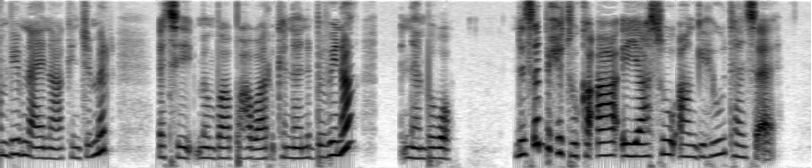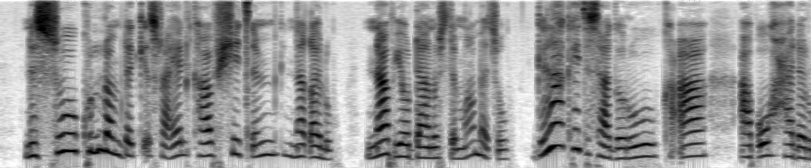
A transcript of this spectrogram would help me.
ኣንቢብና ኢና ክንጅምር እቲ ምንባብ ብሓባር ክነንብብ ኢና ነንብቦ። ንጽብሒቱ ከኣ እያሱ ኣንጊሁ ተንስኣ፣ ንሱ ኵሎም ደቂ እስራኤል ካብ ሺጢም ነቐሉ፣ ናብ ዮርዳኖስ ድማ መጹ፣ ገና ከይተሳገሩ ከኣ ኣብኡ ሓደሩ።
